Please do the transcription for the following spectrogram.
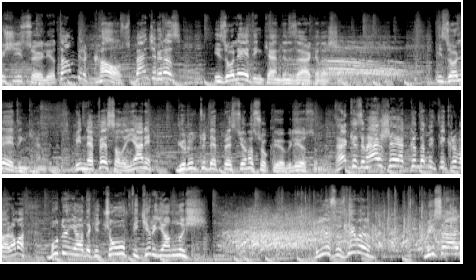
bir şey söylüyor. Tam bir kaos. Bence biraz izole edin kendinizi arkadaşlar. İzole edin kendinizi. Bir nefes alın. Yani gürültü depresyona sokuyor biliyorsunuz. Herkesin her şey hakkında bir fikri var ama bu dünyadaki çoğu fikir yanlış. Biliyorsunuz değil mi? Misal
